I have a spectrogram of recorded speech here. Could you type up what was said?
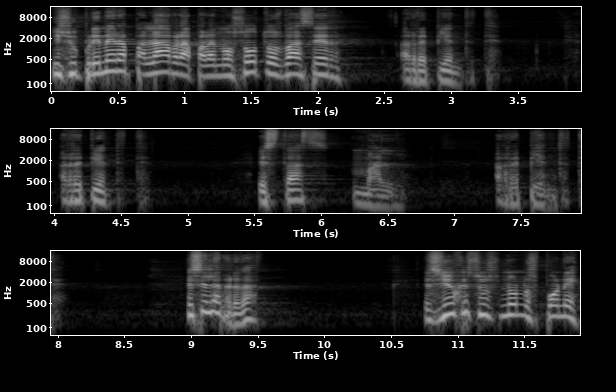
Y su primera palabra para nosotros va a ser, arrepiéntete, arrepiéntete. Estás mal, arrepiéntete. Esa es la verdad. El Señor Jesús no nos pone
